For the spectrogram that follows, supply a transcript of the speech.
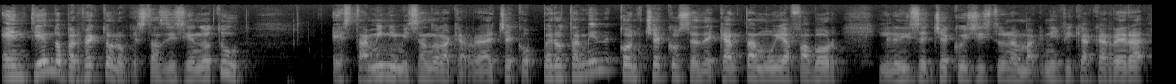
Entiendo perfecto lo que estás diciendo tú está minimizando la carrera de Checo, pero también con Checo se decanta muy a favor y le dice, Checo, hiciste una magnífica carrera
